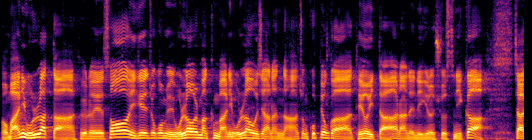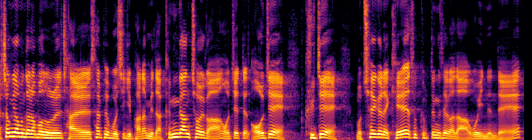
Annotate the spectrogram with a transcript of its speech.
많이 올랐다. 그래서 이게 조금 올라올 만큼 많이 올라오지 않았나. 좀 고평가되어 있다라는 의견을 주셨으니까 자, 시청자분들 한번 오늘 잘 살펴보시기 바랍니다. 금강철강 어쨌든 어제, 그제 뭐 최근에 계속 급등세가 나오고 있는데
